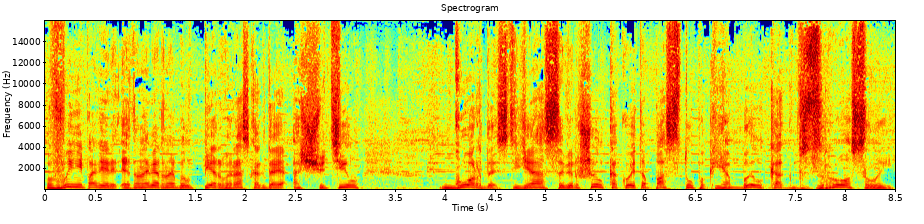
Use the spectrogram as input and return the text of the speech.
вы не поверите, это, наверное, был первый раз, когда я ощутил гордость. Я совершил какой-то поступок. Я был как взрослый.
